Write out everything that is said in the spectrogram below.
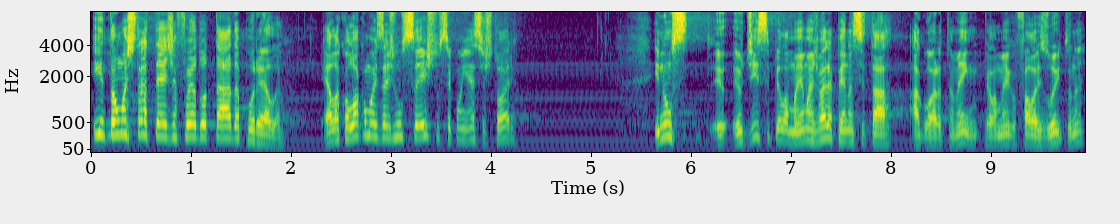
Então uma estratégia foi adotada por ela. Ela coloca Moisés no cesto, você conhece a história. E não, eu, eu, disse pela manhã, mas vale a pena citar agora também, pela manhã que eu falo às oito, né?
